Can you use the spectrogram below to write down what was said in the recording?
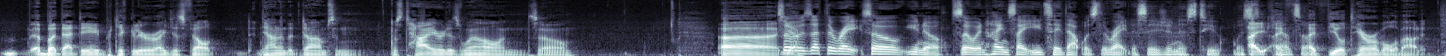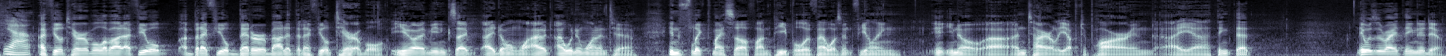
but that day in particular, I just felt down in the dumps and was tired as well, and so. Uh, so yeah. is that the right? So you know, so in hindsight, you'd say that was the right decision, is to was to I, I, cancel. I feel terrible about it. yeah. I feel terrible about it. I feel, but I feel better about it than I feel terrible. You know what I mean? Because I, I don't want, I, I wouldn't want to inflict myself on people if I wasn't feeling, you know, uh, entirely up to par. And I uh, think that it was the right thing to do.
